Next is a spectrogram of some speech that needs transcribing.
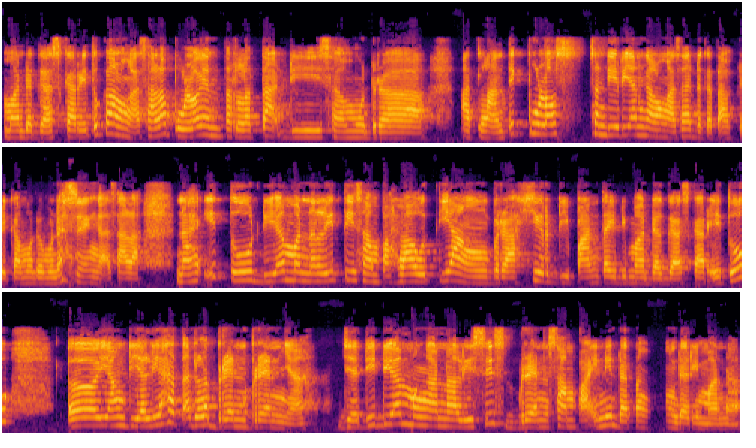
Madagaskar itu kalau nggak salah pulau yang terletak di Samudra Atlantik, pulau sendirian kalau nggak salah dekat Afrika, mudah-mudahan saya nggak salah. Nah itu dia meneliti sampah laut yang berakhir di pantai di Madagaskar itu, eh, yang dia lihat adalah brand-brandnya jadi dia menganalisis brand sampah ini datang dari mana.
